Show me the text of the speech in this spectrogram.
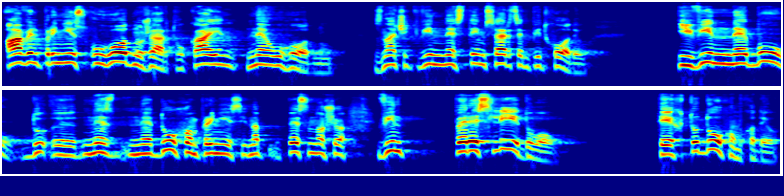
Авель приніс угодну жертву, Каїн неугодну. Значить, він не з тим серцем підходив. І він не був е, не, не духом приніс. І написано, що він переслідував тих, хто духом ходив.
